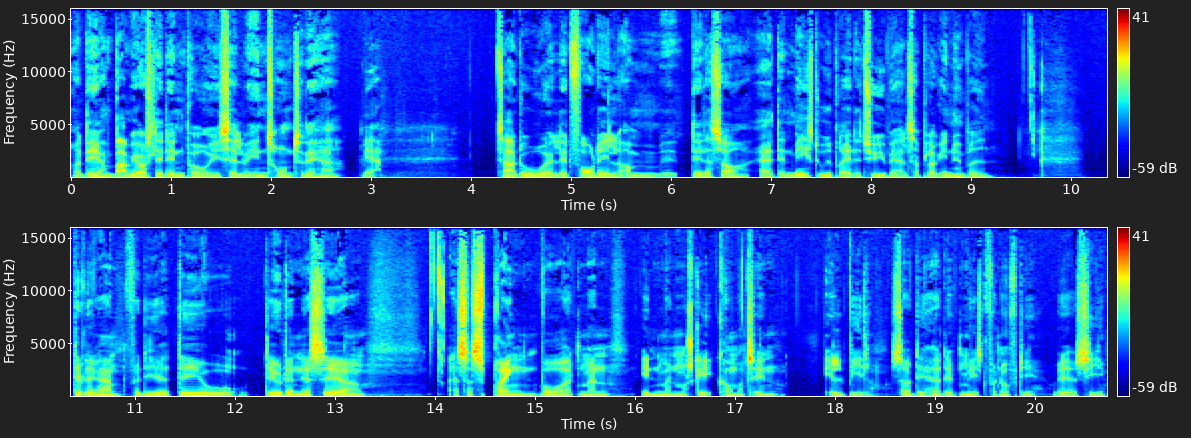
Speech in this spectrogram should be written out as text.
Og det var vi også lidt inde på i selve introen til det her. Ja. Tager du øh, lidt fordel om øh, det, der så er den mest udbredte type, altså plug-in hybriden? Det vil jeg gerne, fordi at det, er jo, det er jo den, jeg ser, altså springen, hvor at man, inden man måske kommer til en elbil, så er det her det mest fornuftige, vil jeg sige.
